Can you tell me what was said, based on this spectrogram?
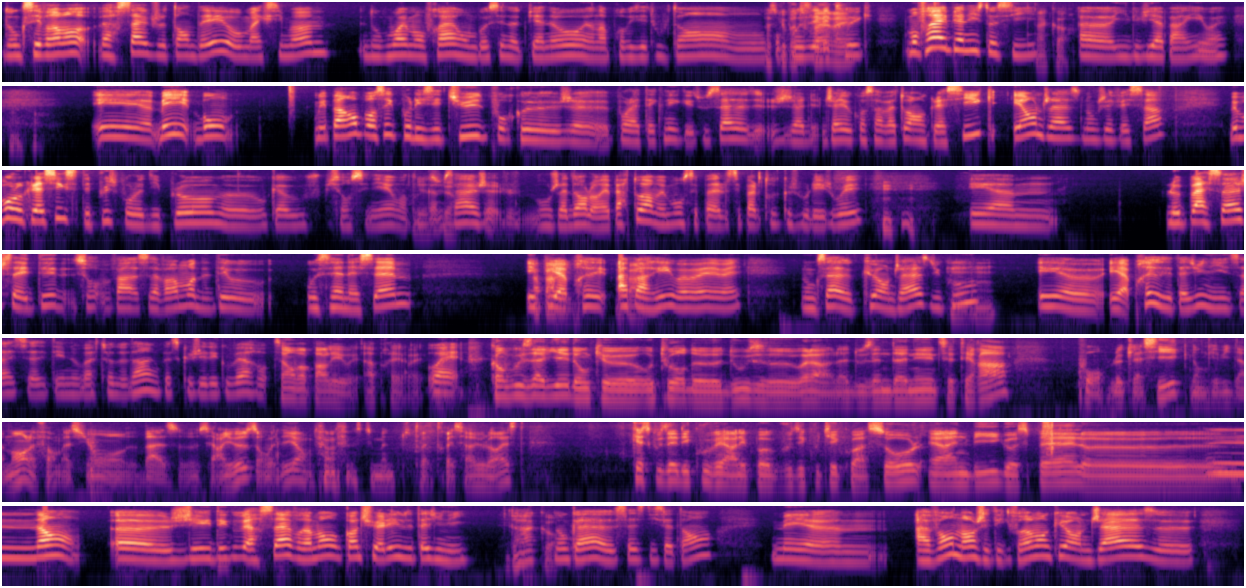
Donc, c'est vraiment vers ça que je tendais au maximum. Donc, moi et mon frère, on bossait notre piano et on improvisait tout le temps, on Parce composait des est- trucs. Mon frère est pianiste aussi. D'accord. Il vit à Paris, ouais. Et mais bon, mes parents pensaient que pour les études, pour que je, pour la technique et tout ça, j'allais au conservatoire en classique et en jazz. Donc j'ai fait ça. Mais bon, le classique c'était plus pour le diplôme, euh, au cas où je puisse enseigner ou un truc Bien comme sûr. ça. Je- bon, j'adore le répertoire, mais bon, c'est pas pas le truc que je voulais jouer. et euh, le passage, ça a été, sur- enfin, ça a vraiment été au, au CNSM. Et À puis Paris. après, À à Paris. Paris, ouais, ouais, ouais. Donc ça, euh, que en jazz, du coup. Mhm. Et, euh, et après, aux États-Unis, ça, ça a été une ouverture de dingue parce que j'ai découvert. Ça, on va parler ouais, après. ouais. Ouais. Quand vous aviez donc euh, autour de 12, euh, voilà, la douzaine d'années, etc., pour le classique, donc évidemment, la formation euh, base euh, sérieuse, on va dire, c'était même très, très sérieux le reste. Qu'est-ce que vous avez découvert à l'époque? Vous écoutiez quoi? Soul, RB, gospel euh, Non, euh, j'ai découvert ça vraiment quand je suis allée aux États-Unis. D'accord. Donc à 16-17 ans. Mais euh, avant, non, j'étais vraiment que en jazz.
